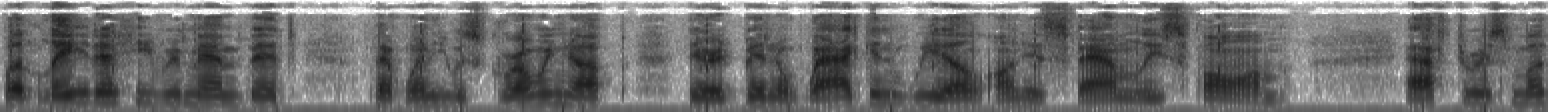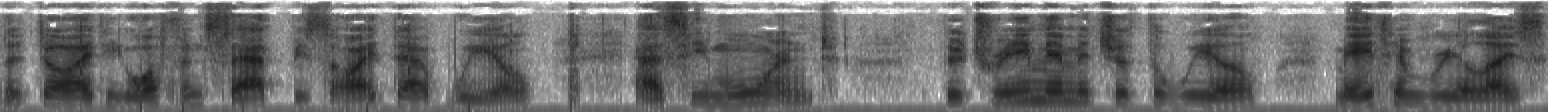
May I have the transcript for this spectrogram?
but later he remembered that when he was growing up there had been a wagon wheel on his family's farm. After his mother died he often sat beside that wheel as he mourned. The dream image of the wheel made him realize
